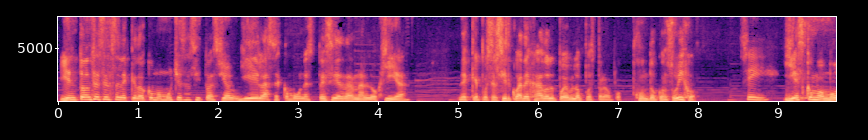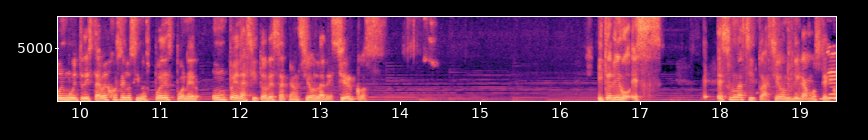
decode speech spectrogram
Y entonces él se le quedó como mucho esa situación y él hace como una especie de analogía de que pues el circo ha dejado el pueblo pues pero junto con su hijo. Sí. Y es como muy muy triste. A ver José, si nos puedes poner un pedacito de esa canción, la de Circus. Y te digo, es, es una situación digamos que Sí, sí,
